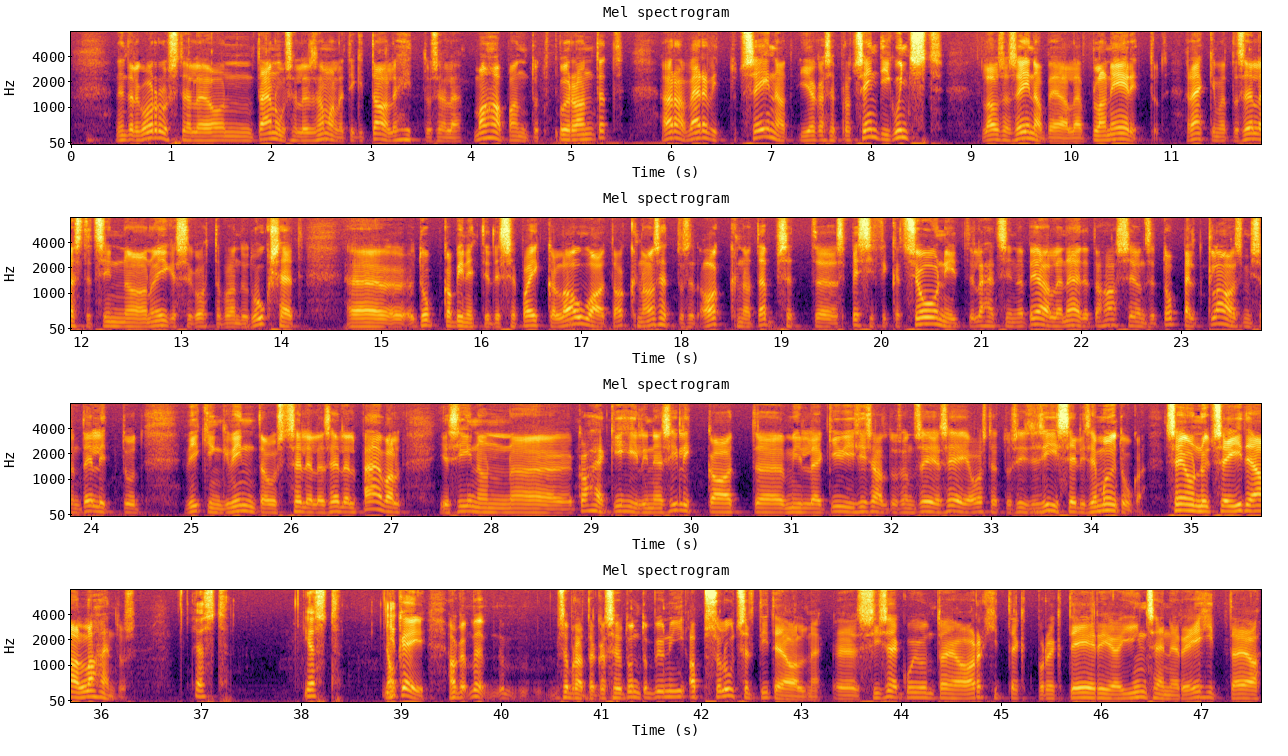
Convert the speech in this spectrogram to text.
nendele korrustele on tänu sellele samale digitaalehitusele maha pandud põrandad, ära värvitud seinad ja ka see protsendikunst lausa seina peale planeeritud, rääkimata sellest, et sinna on õigesse kohta pandud uksed, äh, tuppkabinettidesse paika lauad, aknaasetused, akna täpsed äh, spetsifikatsioonid, lähed sinna peale, näed, et ahah, see on see topeltklaas, mis on tellitud Viking Windowst sellel ja sellel päeval ja siin on äh, kahekihiline silikaat, mille kivisisaldus on see ja see ja ostetud siis ja siis sellise mõõduga. see on nüüd see ideaallahendus. just, just okei okay,, aga sõbrad, aga see tundub ju nii absoluutselt ideaalne. sisekujundaja, arhitekt, projekteerija, insener, ehitaja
